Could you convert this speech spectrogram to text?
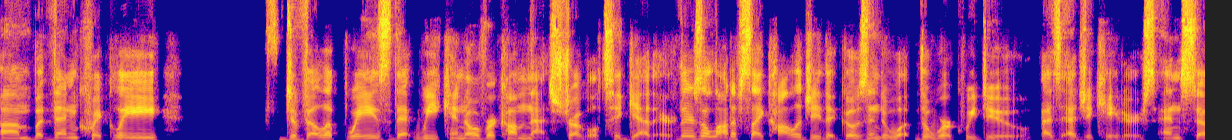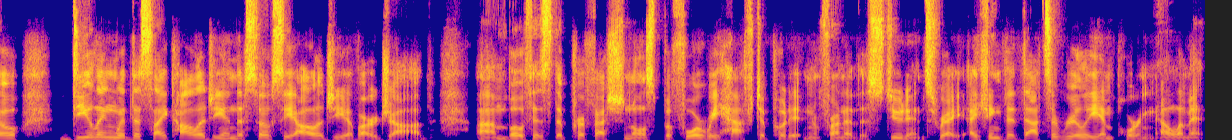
um, but then quickly develop ways that we can overcome that struggle together. There's a lot of psychology that goes into what the work we do as educators. And so dealing with the psychology and the sociology of our job, um, both as the professionals before we have to put it in front of the students, right? I think that that's a really important element.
